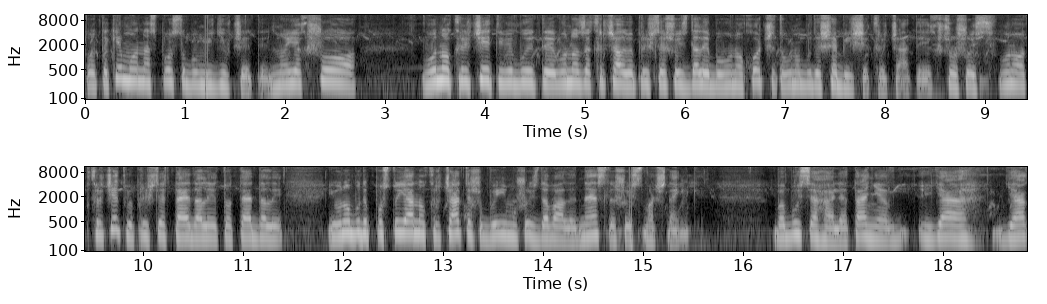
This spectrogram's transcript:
то таким можна способом відівчити. Ну якщо воно кричить, і ви будете, воно закричало, ви прийшли щось дали, бо воно хоче, то воно буде ще більше кричати. Якщо щось воно кричить, ви прийшли те дали, то те дали. І воно буде постійно кричати, щоб ви йому щось давали, несли щось смачненьке. Бабуся Галя, Таня, я, я,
